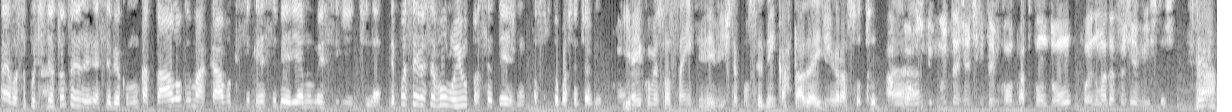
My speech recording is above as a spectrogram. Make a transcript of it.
É, você podia tanto receber como um catálogo e marcava o que você receberia no mês seguinte, né? Depois você evoluiu para CDs, né? Facilitou bastante a vida. E aí começou a sair revista com CD encartado aí, desgraçou tudo. Aposto que muita gente que teve contato com o Doom foi numa dessas revistas. Ah.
